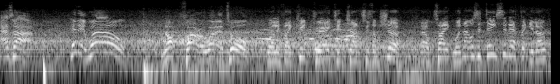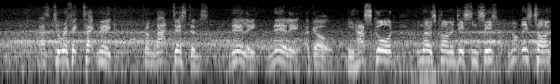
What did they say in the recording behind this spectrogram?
Hazard. Hit it well. Not far away at all. Well, if they keep creating chances, I'm sure they'll take one. That was a decent effort, you know. That's terrific technique from that distance. Nearly, nearly a goal. He has scored from those kind of distances. Not this time.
